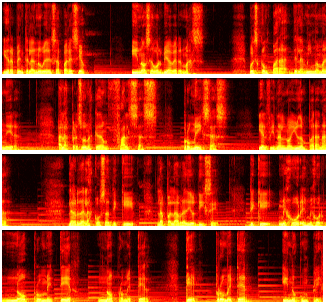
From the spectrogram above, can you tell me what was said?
Y de repente la nube desapareció y no se volvió a ver más. Pues compara de la misma manera a las personas que dan falsas promesas y al final no ayudan para nada. La verdad las cosas de que la palabra de Dios dice de que mejor es mejor no prometer, no prometer, que prometer y no cumplir.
